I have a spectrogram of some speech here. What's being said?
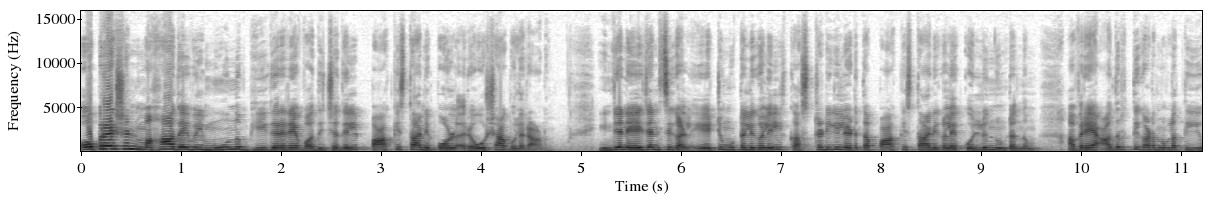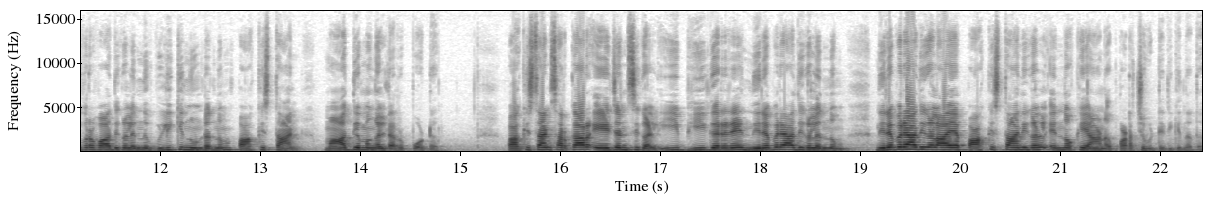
ഓപ്പറേഷൻ മഹാദേവിൽ മൂന്ന് ഭീകരരെ വധിച്ചതിൽ പാകിസ്ഥാൻ ഇപ്പോൾ രോഷാകുലരാണ്. ഇന്ത്യൻ ഏജൻസികൾ ഏറ്റുമുട്ടലുകളിൽ കസ്റ്റഡിയിലെടുത്ത പാകിസ്ഥാനികളെ കൊല്ലുന്നുണ്ടെന്നും അവരെ അതിർത്തി കടന്നുള്ള തീവ്രവാദികളെന്ന് വിളിക്കുന്നുണ്ടെന്നും പാകിസ്ഥാൻ മാധ്യമങ്ങളുടെ റിപ്പോർട്ട്. പാകിസ്ഥാൻ സർക്കാർ ഏജൻസികൾ ഈ ഭീകരരെ നിരപരാധികളെന്നും നിരപരാധികളായ പാകിസ്ഥാനികൾ എന്നൊക്കെയാണ് പടച്ചുവിട്ടിരിക്കുന്നത്.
